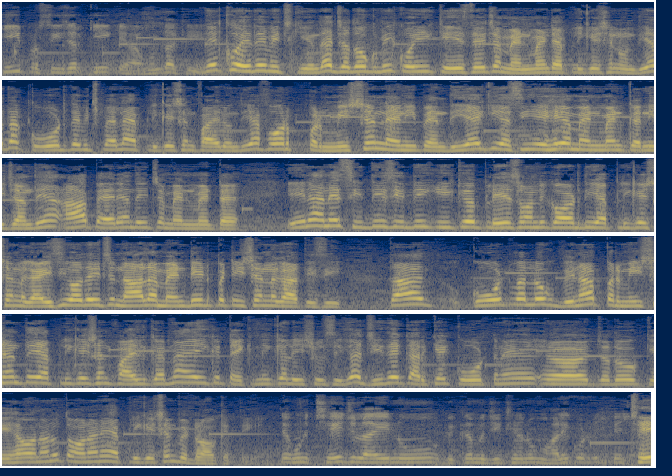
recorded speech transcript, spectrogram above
ਕੀ ਪ੍ਰੋਸੀਜਰ ਕੀ ਕਿਹਾ? ਹੁੰਦਾ ਕੀ ਦੇਖੋ ਇਹਦੇ ਵਿੱਚ ਕੀ ਹੁੰਦਾ ਜਦੋਂ ਵੀ ਕੋਈ ਕੇਸ ਦੇ ਵਿੱਚ ਅਮੈਂਡਮੈਂਟ ਐਪਲੀਕੇਸ਼ਨ ਹੁੰਦੀ ਹੈ ਤਾਂ ਕੋਰਟ ਦੇ ਵਿੱਚ ਪਹਿਲਾਂ ਐਪਲੀਕੇਸ਼ਨ ਫਾਈਲ ਹੁੰਦੀ ਹੈ ਫॉर ਪਰਮਿਸ਼ਨ ਲੈਣੀ ਪੈਂਦੀ ਹੈ ਕਿ ਅਸੀਂ ਇਹ ਅਮੈਂਡਮੈਂਟ ਕਰਨੀ ਚਾਹੁੰਦੇ ਹਾਂ ਆਹ ਪੈਰਿਆਂ ਦੇ ਵਿੱਚ ਅਮੈਂਡਮੈਂਟ ਹੈ। ਇਹਨਾਂ ਨੇ ਸਿੱਧੀ ਸਿੱਧੀ ਇੱਕ ਪਲੇਸ ਔਨ ਰਿਕਾਰਡ ਦੀ ਐਪਲੀਕੇਸ਼ਨ ਲਗਾਈ ਸੀ ਉਹਦੇ ਵਿੱਚ ਨਾਲ ਅਮੈਂਡਡ ਪਟੀਸ਼ਨ ਲਗਾਤੀ ਸੀ। ਤਾਂ ਕੋਰਟ ਵੱਲੋਂ ਬਿਨਾਂ ਪਰਮਿਸ਼ਨ ਤੇ ਐਪਲੀਕੇਸ਼ਨ ਫਾਈਲ ਕਰਨਾ ਇਹ ਇੱਕ ਟੈਕਨੀਕਲ ਇਸ਼ੂ ਸੀਗਾ ਜਿਹਦੇ ਕਰਕੇ ਕੋਰਟ ਨੇ ਜਦੋਂ ਕਿਹਾ ਉਹਨਾਂ ਨੂੰ ਤਾਂ ਉਹਨਾਂ ਨੇ ਐਪਲੀਕੇਸ਼ਨ ਵਿਡਰਾਅ ਕੀਤੀ। ਤੇ ਹੁਣ 6 ਜੁਲਾਈ ਨੂੰ ਵਿਕਰਮ ਮਜੀਠੀਆ ਨੂੰ ਮੋਹਾਲੀ ਕੋਰਟ ਵਿੱਚ ਪੇਸ਼ 6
